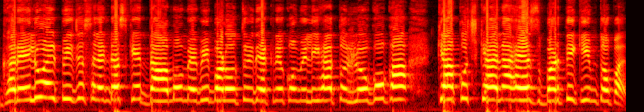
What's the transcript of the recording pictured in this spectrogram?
घरेलू एलपीजी सिलेंडर्स के दामों में भी बढ़ोतरी देखने को मिली है। तो लोगों का क्या कुछ कहना है इस बढ़ती कीमतों पर?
